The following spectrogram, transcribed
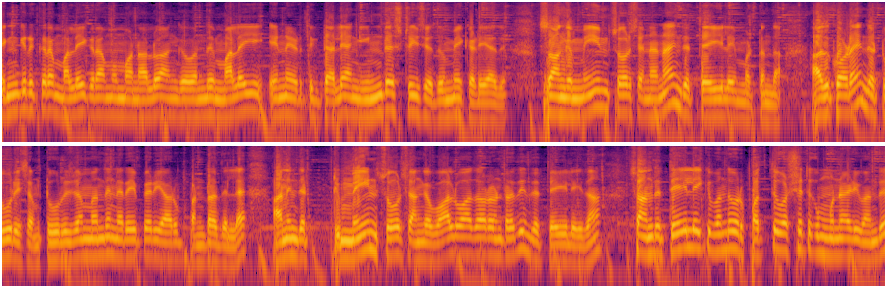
எங்கே இருக்கிற மலை கிராமமானாலும் அங்கே வந்து மலை என்ன எடுத்துக்கிட்டாலே அங்கே இண்டஸ்ட்ரீஸ் எதுவுமே கிடையாது. ஸோ அங்கே மெயின் சோர்ஸ் என்னென்னா இந்த தேயிலை மட்டும்தான். அது கூட இந்த டூரிசம் டூரிசம் வந்து நிறைய பேர் யாரும் பண்ணுறதில்ல ஆனால் இந்த மெயின் சோர்ஸ் அங்கே வாழ்வாதாரன்றது இந்த தேயிலை தான். ஸோ அந்த தேயிலைக்கு வந்து ஒரு பத்து வருஷம் வருஷத்துக்கு முன்னாடி வந்து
